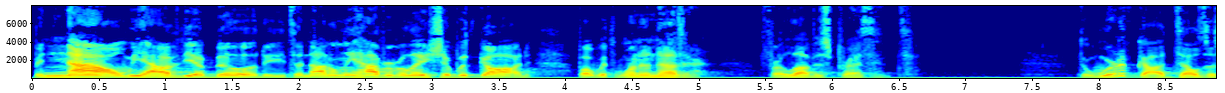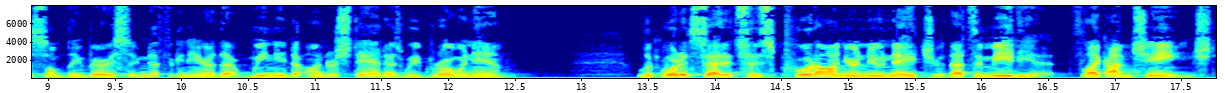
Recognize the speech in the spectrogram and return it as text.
But now we have the ability to not only have a relationship with God, but with one another, for love is present. The Word of God tells us something very significant here that we need to understand as we grow in Him. Look what it said. It says, put on your new nature. That's immediate. It's like I'm changed.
